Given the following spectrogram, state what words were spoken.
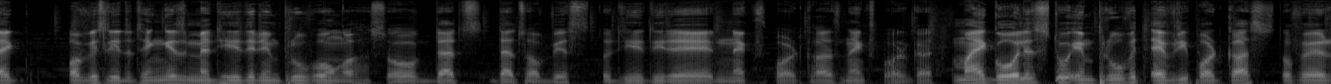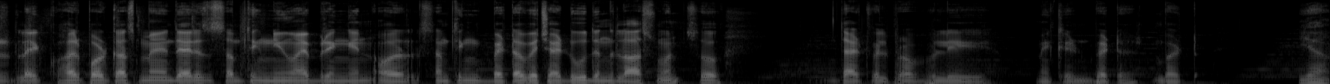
like obviously the thing is मैं धीरे धीरे improve होऊंगा so that's that's obvious तो धीरे धीरे next podcast next podcast my goal is to improve with every podcast तो फिर like हर podcast में there is something new I bring in or something better which I do than the last one so that will probably make it better but yeah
